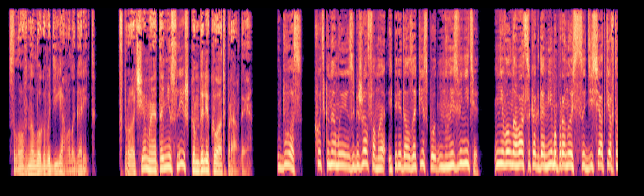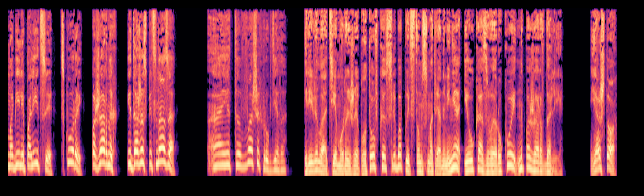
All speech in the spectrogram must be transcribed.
Словно логово дьявола горит. Впрочем, это не слишком далеко от правды. «Босс, хоть к нам и забежал Фома и передал записку, но извините, не волноваться, когда мимо проносятся десятки автомобилей полиции, скорой, пожарных и даже спецназа. А это ваших рук дело». Перевела тему рыжая плутовка с любопытством смотря на меня и указывая рукой на пожар вдали. «Я что,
